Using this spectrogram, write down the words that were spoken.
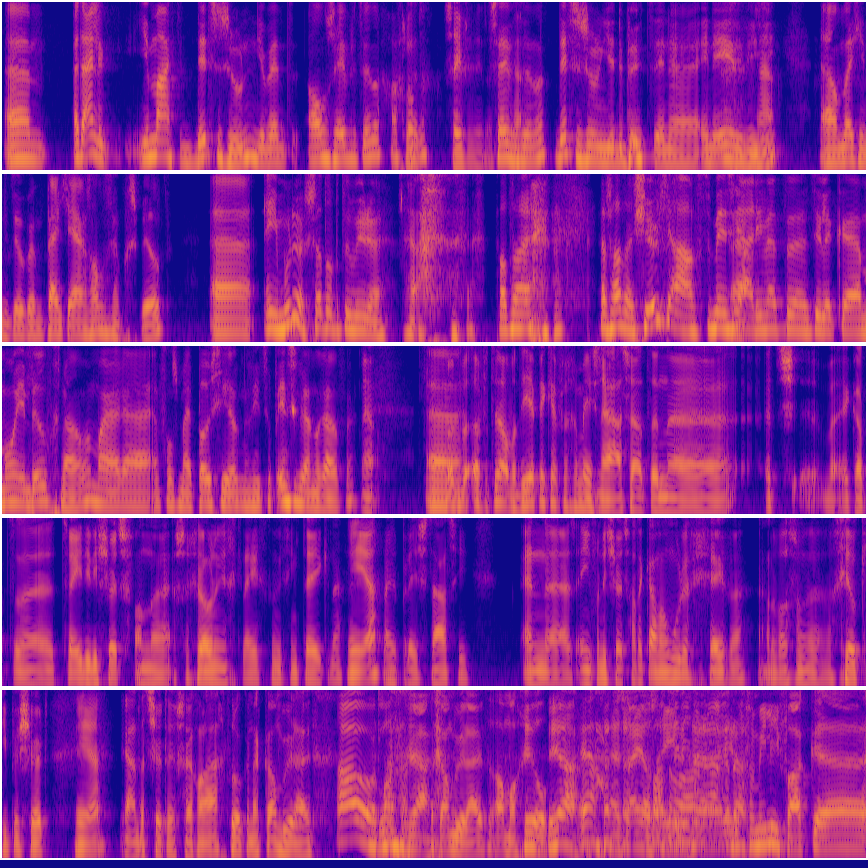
Ehm, uiteindelijk, je maakt dit seizoen, je bent al 27, 28? Klopt, 27. 27. Dit seizoen je debuut in, eh, in de Eredivisie. Ja. Eh, omdat je natuurlijk een tijdje ergens anders hebt gespeeld. Eh, en je moeder zat op de tribune. Ja. Wat, eh daar zat een shirtje aan. Tenminste, ja, Ja. die werd eh, natuurlijk eh, mooi in beeld genomen. Maar eh, en volgens mij postte hij ook nog iets op Instagram erover. Ja. Eh, Wat, wat- vertel, want die heb ik even gemist. Nou ja, ze had een. eh, het, ik had eh, twee, drie shirts van eh FC Groningen gekregen toen ik ging tekenen Ja? bij de presentatie. En eh, een van die shirts had ik aan mijn moeder gegeven. Nou, dat was een eh, geel keeper shirt. Ja. Ja, dat shirt heeft zij gewoon aangetrokken naar Cambuur uit. Oh, wat lachen. Dus ja, Cambuur uit, allemaal geel. Ja. ja. En zij als enige in het familievak eh,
